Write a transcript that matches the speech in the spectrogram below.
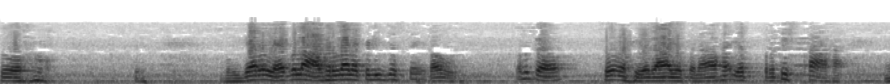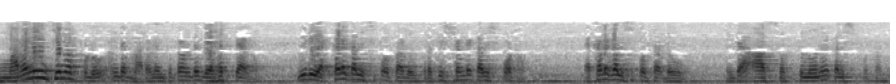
సో బంగారం లేకుండా ఆభరణాలు ఎక్కడి నుంచి వస్తాయి రావు. కనుక సో యదాయతనా యత్ ప్రతిష్టా మరణించినప్పుడు అంటే మరణించడం అంటే దేహత్యాగం. వీడు ఎక్కడ కలిసిపోతాడు? ప్రతిష్ట అంటే కలిసిపోవటం. ఎక్కడ కలిసిపోతాడు? అంటే ఆ సత్తులోనే కలిసిపోతాడు.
